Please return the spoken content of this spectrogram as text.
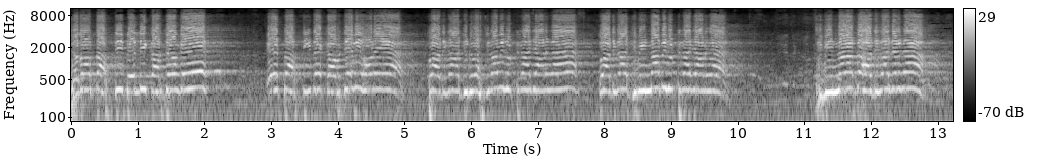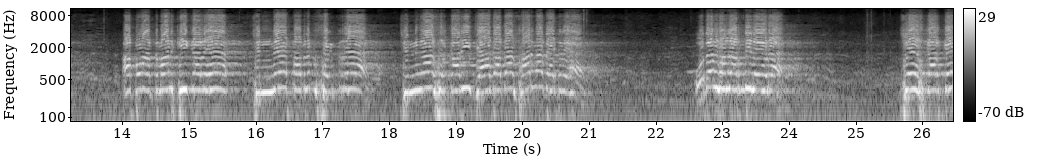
ਜਦੋਂ ਧਰਤੀ ਬੇਲੀ ਕਰ ਜਾਓਗੇ ਇਹ ਧਰਤੀ ਦੇ ਕਬਜ਼ੇ ਵੀ ਹੋਣੇ ਆ। ਤੁਹਾਡੀਆਂ ਯੂਨੀਵਰਸਿਟੀਆਂ ਵੀ ਲੁੱਟੀਆਂ ਜਾਣਗੀਆਂ, ਤੁਹਾਡੀਆਂ ਜ਼ਮੀਨਾਂ ਵੀ ਲੁੱਟੀਆਂ ਜਾਣਗੀਆਂ। ਜ਼ਮੀਨਾਂ ਤੁਹਾਡੀਆਂ ਜਿਹੜੀਆਂ। ਆਪਣਾ ਅਤਮਾਨ ਕੀ ਕਰ ਰਿਹਾ ਜਿੰਨੇ ਪਬਲਿਕ ਸੈਕਟਰ ਹੈ, ਜਿੰਨੀਆਂ ਸਰਕਾਰੀ ਜਾਇਦਾਦਾਂ ਸਾਰੀਆਂ ਵੇਚ ਰਿਹਾ ਹੈ, ਉਹਦੇ ਵੀ ਸਾਨੂੰ ਲੜਨ ਦੀ ਲੋੜ ਹੈ। ਸੋ ਇਸ ਕਰਕੇ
